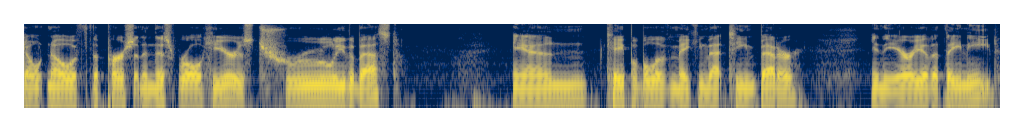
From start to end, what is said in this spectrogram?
Don't know if the person in this role here is truly the best and capable of making that team better in the area that they need.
